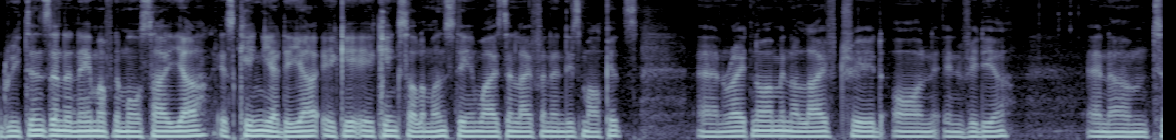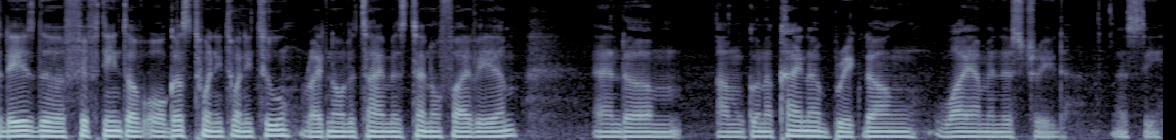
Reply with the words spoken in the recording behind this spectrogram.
Greetings in the name of the High Yah. King Yediah, aka King Solomon, staying wise in life and in these markets. And right now I'm in a live trade on Nvidia. And um, today is the 15th of August 2022. Right now the time is 10:05 a.m. And um, I'm gonna kind of break down why I'm in this trade. Let's see.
